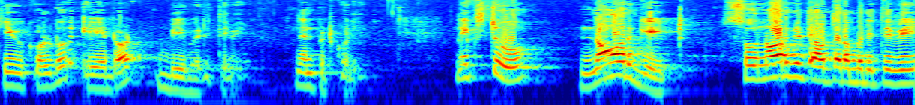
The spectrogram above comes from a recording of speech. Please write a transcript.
Q equal to A dot B ಬರಿತೀವಿ. ನೆನ್ಪಿಟ್ಕೊಳ್ಳಿ. Next nor gate so nor gate ಯಾವ ಥರ ಬರಿತೀವಿ?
